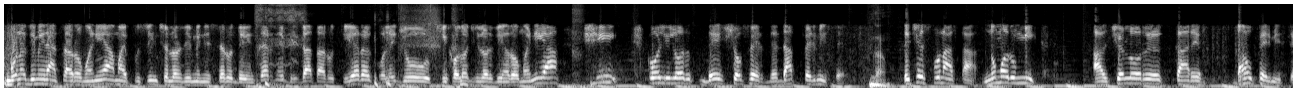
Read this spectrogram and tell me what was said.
Bună dimineața, România, mai puțin celor din Ministerul de Interne, Brigada Rutieră, Colegiul Psihologilor din România și școlilor de șoferi, de dat permise. Da. De ce spun asta? Numărul mic al celor uh, care dau permise,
